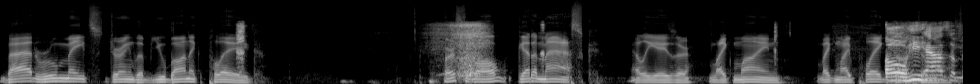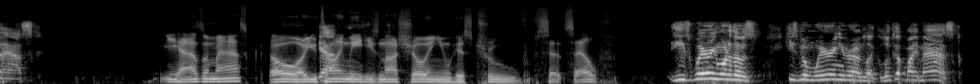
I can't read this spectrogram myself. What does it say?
bad roommates during the bubonic plague. First of all, get a mask, Eliezer, like mine, like my plague. Oh, he has a mask. Mask. He has a mask. Oh, are you Yeah. telling me he's not showing you his true self? He's wearing one of those. He's been wearing it around. Like, look at my mask,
